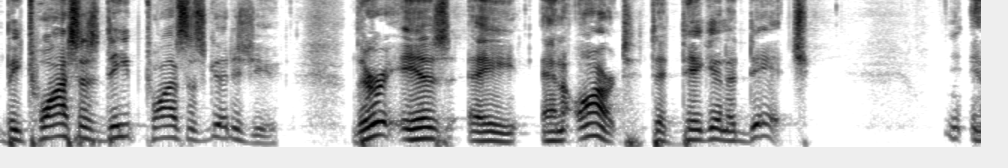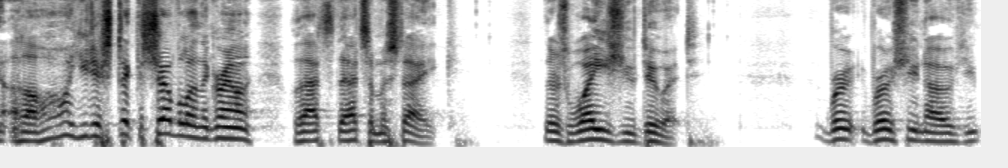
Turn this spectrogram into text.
be twice as deep, twice as good as you. There is a, an art to dig in a ditch. Oh, you just stick the shovel in the ground. Well, that's, that's a mistake. There's ways you do it. Bruce, you know, you,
